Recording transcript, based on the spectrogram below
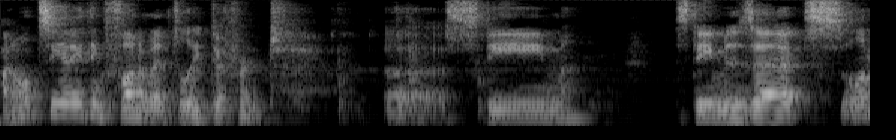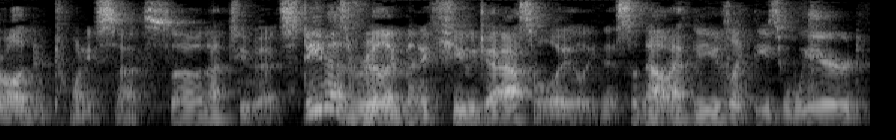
I don't see anything fundamentally different. Uh, Steem, Steem is at a little under 20 cents, so not too bad. Steem has really been a huge asshole lately, so now I have to use like these weird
